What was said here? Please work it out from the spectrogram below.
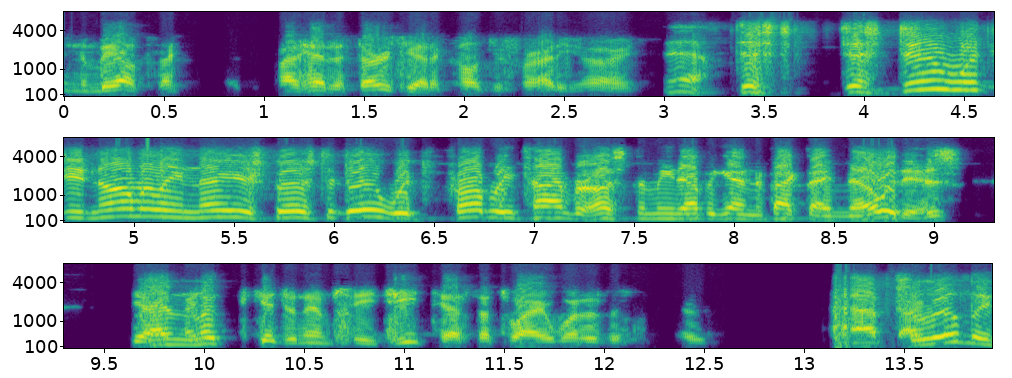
in the mail. Cause I, I had a Thursday. I'd have called you Friday. All right. Yeah. Just just do what you normally know you're supposed to do, which is probably time for us to meet up again. In fact, I know it is. Yeah, and I look, kids an MCG test. That's why I wanted to. Uh, Absolutely.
